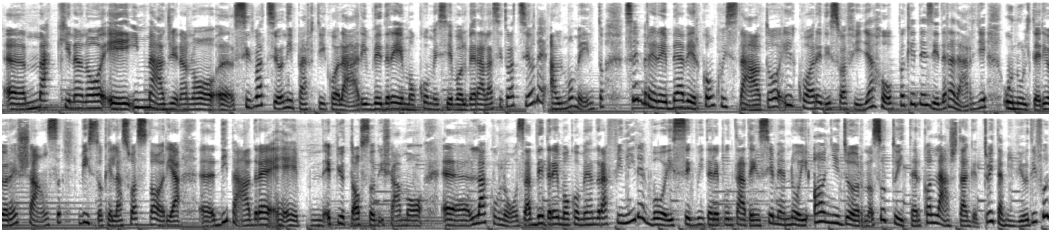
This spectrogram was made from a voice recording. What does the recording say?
eh, macchinano e immaginano eh, situazioni particolari. Vedremo come si evolverà la situazione. Al momento sembrerebbe aver conquistato il cuore di sua figlia Hope che desidera desidera dargli un'ulteriore chance, visto che la sua storia eh, di padre è, è piuttosto, diciamo, eh, lacunosa. Vedremo come andrà a finire. Voi seguite le puntate insieme a noi ogni giorno su Twitter con l'hashtag TweetamiBeautiful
